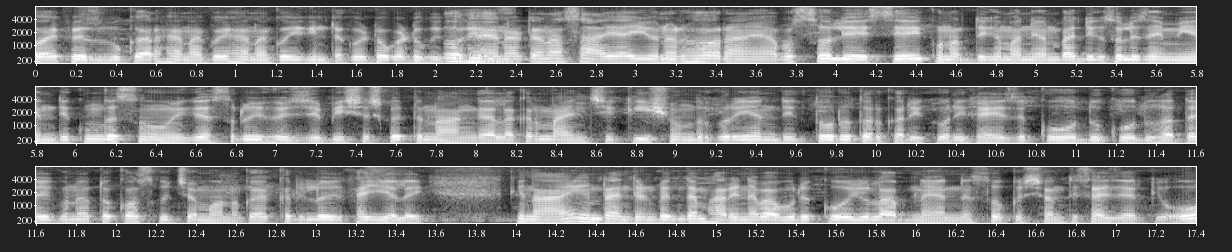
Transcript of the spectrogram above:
দয় ফেসবুক আর হেনা কই হেনা কই কিনটা কই টোকাটুকি করে। হেনা টেনা আই ইউনের হর আয় আবার চলে আইছে কোনার দিকে মানে বাইর দিকে চলে যায় মিয়ান দিকে কুঙ্গা সুই গেছে রুই হয়েছে বিশেষ করে তো নাঙ্গা এলাকার মানছি কি সুন্দর করে ইয়ান দিক তরু তরকারি করি খাইছে কদু কদু হাতাই কোনো তো কস করছে মনে করে করি লই খাইয়ে লাই। কি নাই টাইম টাইম টাইম হারি না বাবুরে কইও লাভ নাই এনে চোখের শান্তি চাইছে আর কি। ও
